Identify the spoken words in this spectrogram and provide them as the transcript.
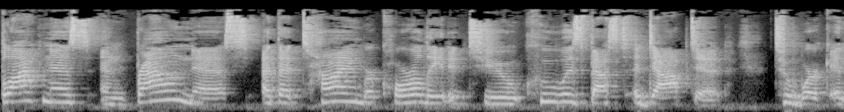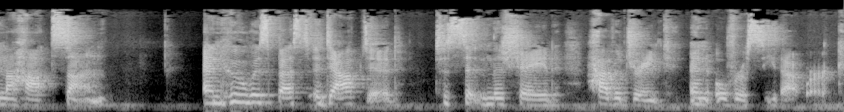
blackness and brownness at that time were correlated to who was best adapted to work in the hot sun and who was best adapted to sit in the shade, have a drink, and oversee that work.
